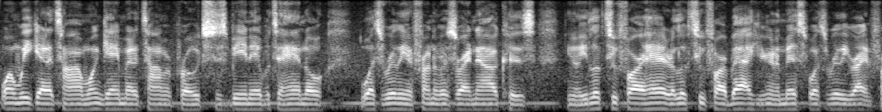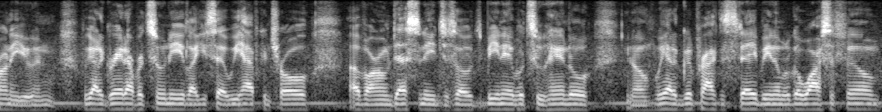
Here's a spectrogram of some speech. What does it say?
one week at a time, one game at a time approach. Just being able to handle what's really in front of us right now, because you know, you look too far ahead or look too far back, you're gonna miss what's really right in front of you. And we got a great opportunity, like you said, we have control of our own destiny. Just so being able to handle, you know, we had a good practice today, being able to go watch the film,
